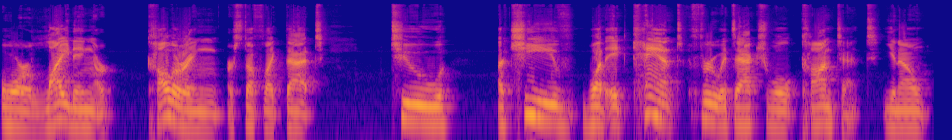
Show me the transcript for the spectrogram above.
or lighting or coloring or stuff like that to achieve what it can't through its actual content. You know,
